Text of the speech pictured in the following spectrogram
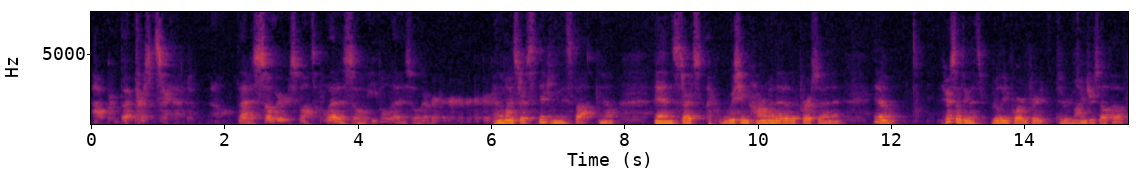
How could that person say that? No, that is so irresponsible. That is so evil. That is so. And the mind starts thinking this thought, you know, and starts like wishing harm on that other person. And you know, here's something that's really important for to remind yourself of:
